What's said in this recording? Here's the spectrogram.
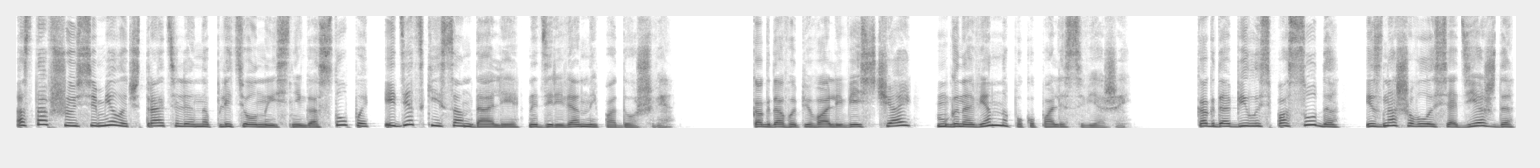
Оставшуюся мелочь тратили на плетеные снегоступы и детские сандалии на деревянной подошве. Когда выпивали весь чай, мгновенно покупали свежий. Когда билась посуда, изнашивалась одежда,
